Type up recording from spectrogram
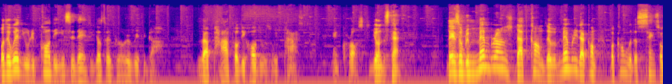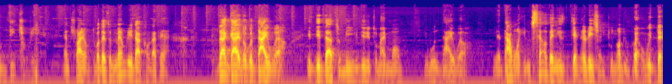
But the way you recall the incidents, you just say, Glory be to God. These are part of the hurdles we've passed and crossed. You understand? There's a remembrance that comes, there's a memory that comes, but comes with a sense of victory and triumph. But there's a memory that comes that yeah, that guy not gonna die well. He did that to me, he did it to my mom. He won't die well. That one himself and his generation it will not be well with them.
